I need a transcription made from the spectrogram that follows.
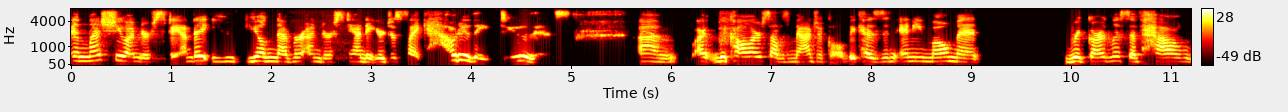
unless you understand it you you'll never understand it. You're just like how do they do this? Um, I, we call ourselves magical because in any moment regardless of how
